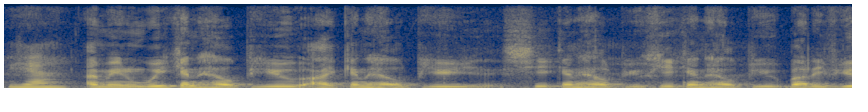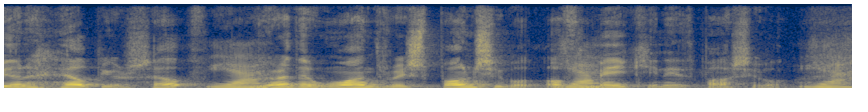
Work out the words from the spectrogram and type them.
Yeah. I mean, we can help you, I can help you, she can help you, he can help you, but if you don't help yourself, Yeah. you're the one responsible of Yeah. making it possible. Yeah.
